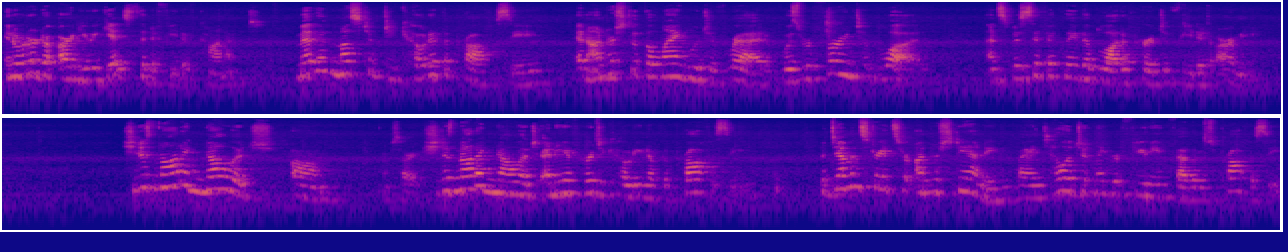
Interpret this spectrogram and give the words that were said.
In order to argue against the defeat of Connacht, Medb must have decoded the prophecy and understood the language of red was referring to blood, and specifically the blood of her defeated army. She does not acknowledge um, I'm sorry, she does not acknowledge any of her decoding of the prophecy, but demonstrates her understanding by intelligently refuting Fedelm's prophecy,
